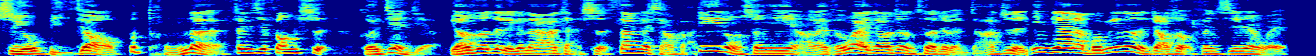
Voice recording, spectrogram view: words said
是有比较不同的分析方式和见解。比方说，这里跟大家展示三个想法。第一种声音啊，来自《外交政策》这本杂志，印第安纳伯明顿的教授分析认为，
